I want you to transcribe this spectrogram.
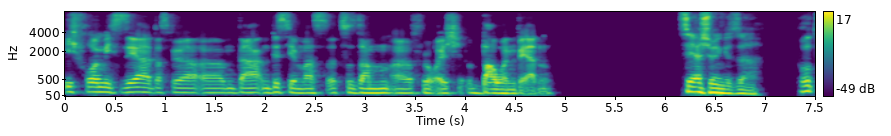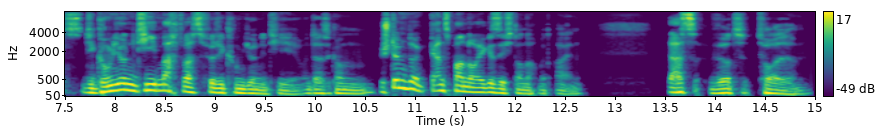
ich freue mich sehr, dass wir ähm, da ein bisschen was äh, zusammen äh, für euch bauen werden. Sehr schön gesagt. Kurz, die Community macht was für die Community. Und da kommen bestimmt ganz paar neue Gesichter noch mit rein. Das wird toll.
